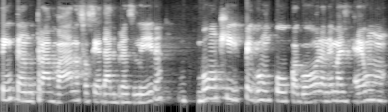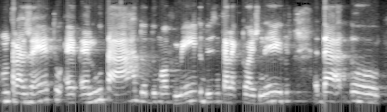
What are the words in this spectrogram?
tentando travar na sociedade brasileira. Bom que pegou um pouco agora, né? Mas é um, um trajeto, é, é luta árdua do movimento, dos intelectuais negros, da, do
